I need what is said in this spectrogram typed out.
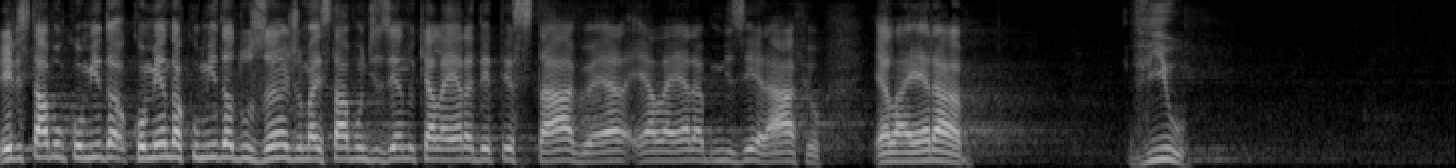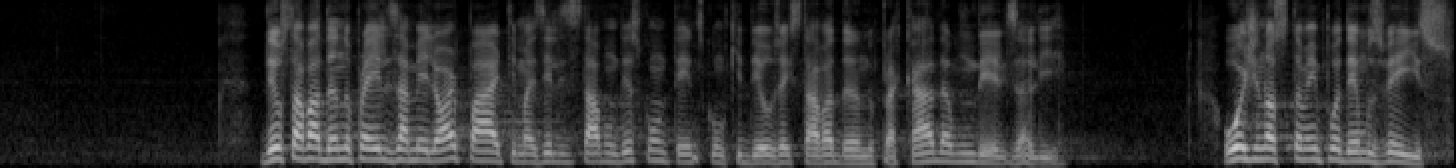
Eles estavam comida, comendo a comida dos anjos, mas estavam dizendo que ela era detestável, ela, ela era miserável, ela era vil. Deus estava dando para eles a melhor parte, mas eles estavam descontentes com o que Deus já estava dando para cada um deles ali. Hoje nós também podemos ver isso.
